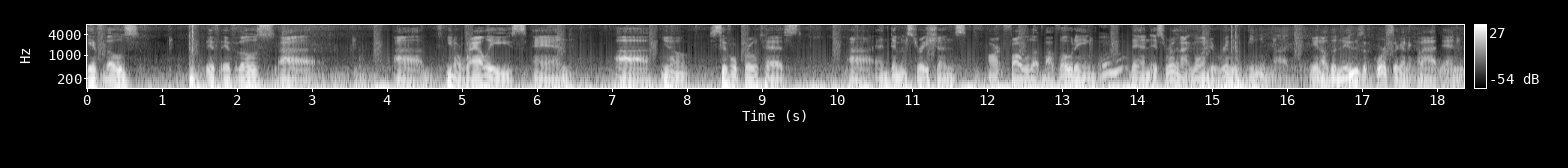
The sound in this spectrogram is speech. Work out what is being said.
if those, if if those, uh, uh, you know, rallies and uh, you know, civil protests uh, and demonstrations aren't followed up by voting, mm-hmm. then it's really not going to really mean much. You know, the news, of course, they're going to come out and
